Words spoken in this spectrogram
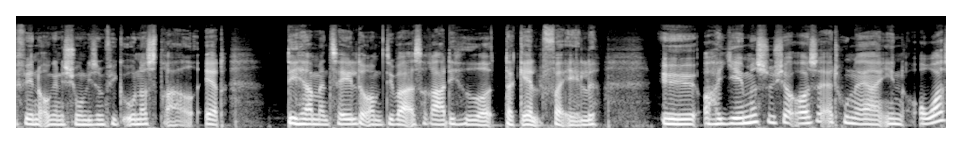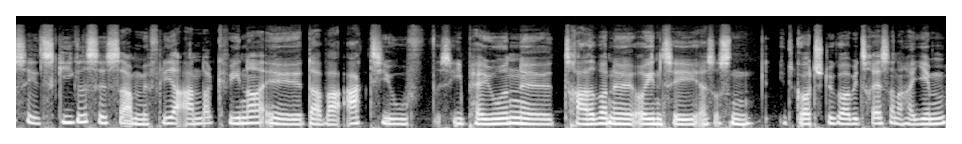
FN-organisation ligesom fik understreget, at det her, man talte om, det var altså rettigheder, der galt for alle. Øh, og herhjemme synes jeg også, at hun er en overset skikkelse sammen med flere andre kvinder, øh, der var aktive i perioden øh, 30'erne og indtil altså sådan et godt stykke op i 60'erne herhjemme,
